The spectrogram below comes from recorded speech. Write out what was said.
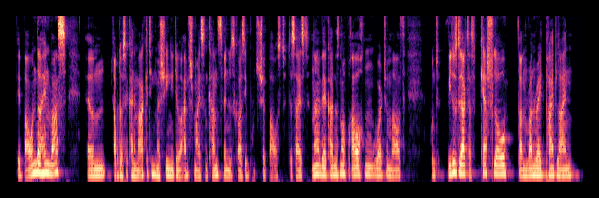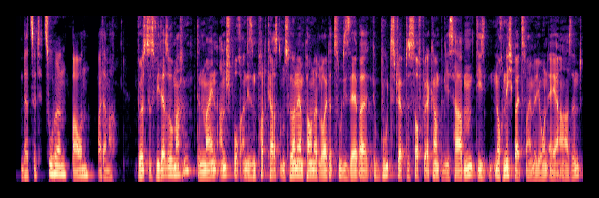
wir bauen dahin was, ähm, aber du hast ja keine Marketingmaschine, die du anschmeißen kannst, wenn du es quasi Bootstrap baust. Das heißt, ne, wer kann es noch brauchen? Word to Mouth. Und wie du es gesagt hast, Cashflow, dann Runrate Pipeline, that's it. Zuhören, bauen, weitermachen. Wirst du es wieder so machen? Denn mein Anspruch an diesem Podcast, uns hören ja ein paar hundert Leute zu, die selber gebootstrappte Software-Companies haben, die noch nicht bei zwei Millionen ARA sind.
